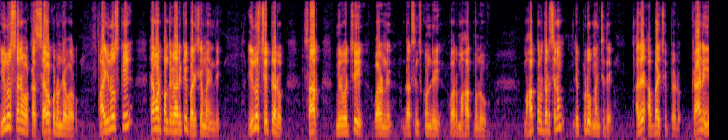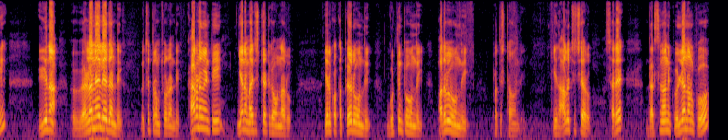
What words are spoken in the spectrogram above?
యూనుస్ అనే ఒక సేవకుడు ఉండేవారు. ఆ యూనుస్కి హేమడ్ పంత్ గారికి పరిచయం అయింది. యూనుస్ చెప్పారు సార్ మీరు వచ్చి వారిని దర్శించుకోండి వారు మహాత్ములు. మహాత్ముల దర్శనం ఎప్పుడూ మంచిదే. అదే అబ్బాయి చెప్పాడు. కానీ ఈయన వెళ్ళనే లేదండి. విచిత్రం చూడండి. కారణం ఏంటి? ఈయన మ్యాజిస్ట్రేట్గా ఉన్నారు. ఈయనకు ఒక పేరు ఉంది గుర్తింపు ఉంది. పదవి ఉంది ప్రతిష్ట ఉంది. ఈయన ఆలోచించారు సరే దర్శనానికి వెళ్ళాను అనుకో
